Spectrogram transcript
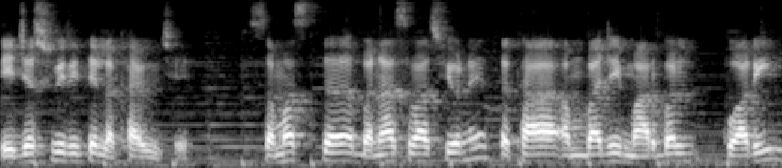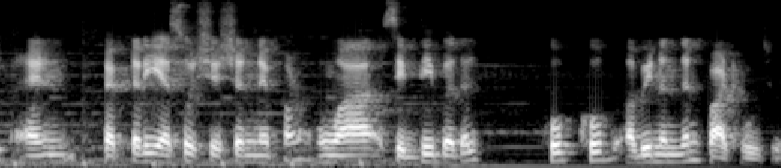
તેજસ્વી રીતે લખાયું છે. સમસ્ત બનાસવાસીઓને તથા Ambaji marble quarry and factory એસોસિએશનને પણ હું આ સિદ્ધિ બદલ ખૂબ ખૂબ અભિનંદન પાઠવું છું.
